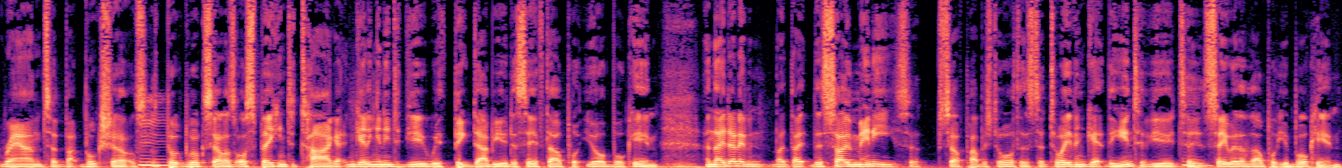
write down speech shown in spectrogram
round to bookshelves, mm. book, booksellers, or speaking to Target and getting an interview with Big W to see if they'll put your book in. Mm. And they don't even like they, there's so many self-published authors that to even get the interview to mm. see whether they'll put your book in.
